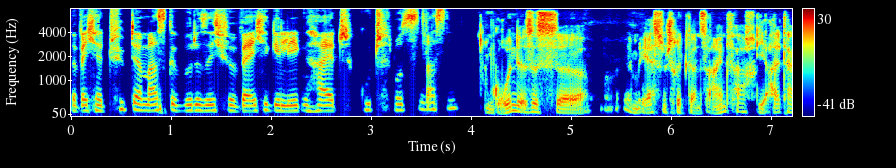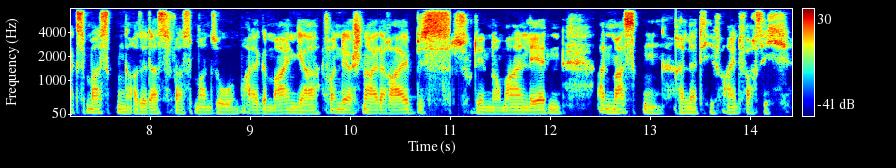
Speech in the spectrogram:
oder welcher Typ der Maske würde sich für welche Gelegenheit gut nutzen lassen? Im Grunde ist es äh, im ersten Schritt ganz einfach. Die Alltagsmasken, also das, was man so im Allgemeinen ja von der Schneiderei bis zu den normalen Läden an Masken relativ einfach sich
